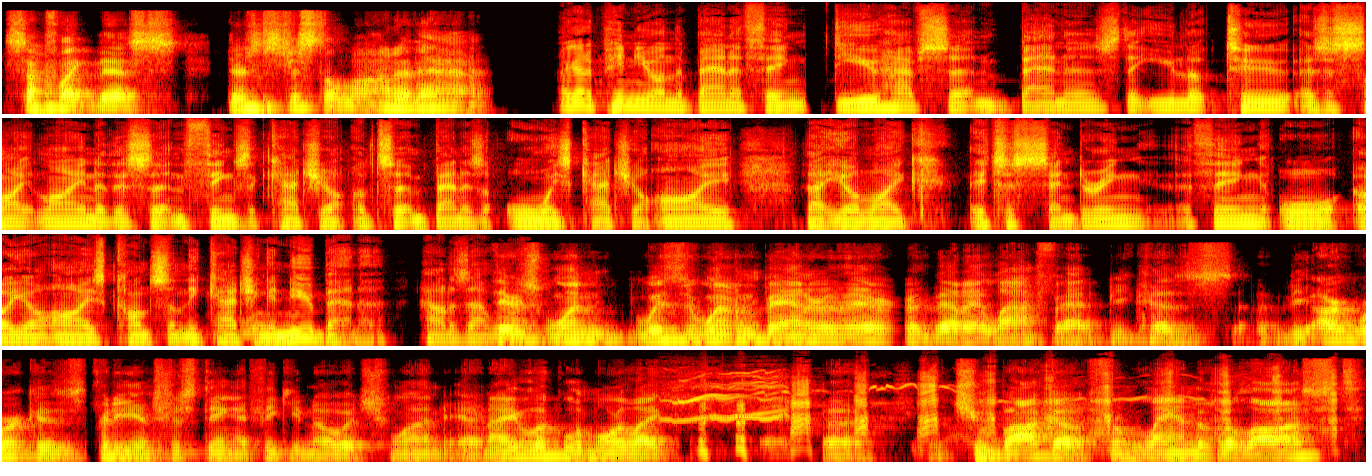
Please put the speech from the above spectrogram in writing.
Stuff like this. There's just a lot of that. I got to pin you on the banner thing. Do you have certain banners that you look to as a sightline? Are there certain things that catch your, are certain banners that always catch your eye that you're like, it's a centering thing, or are your eyes constantly catching a new banner? How does that work? There's work? one, was one banner there that I laugh at because the artwork is pretty interesting. I think you know which one. And I look more like uh, Chewbacca from Land of the Lost.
